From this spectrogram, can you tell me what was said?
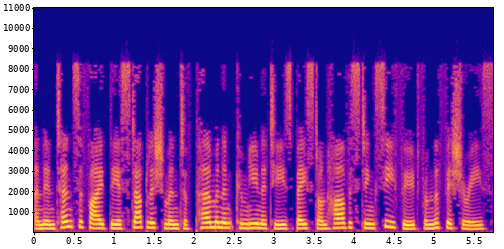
and intensified the establishment of permanent communities based on harvesting seafood from the fisheries.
